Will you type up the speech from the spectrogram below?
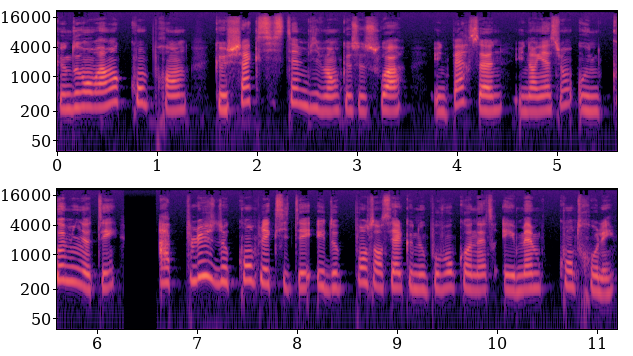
que nous devons vraiment comprendre que chaque système vivant, que ce soit une personne, une organisation ou une communauté, a plus de complexité et de potentiel que nous pouvons connaître et même contrôler.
